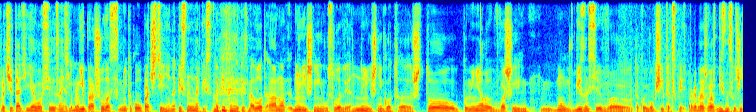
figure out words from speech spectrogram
прочитать. Я вовсе, знаете, это не правда. прошу вас никакого прочтения. Написано и написано. Написано и написано. Вот. А но нынешние условия, нынешний год, э, что поменяло в вашей ну, ну, в бизнесе, в такой в общей, так сказать, потому что ваш бизнес очень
